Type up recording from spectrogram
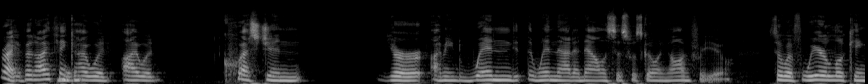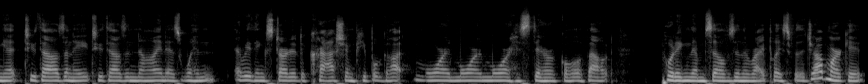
Right, but I think I would I would question your I mean when when that analysis was going on for you. So if we're looking at 2008, 2009 as when everything started to crash and people got more and more and more hysterical about putting themselves in the right place for the job market,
